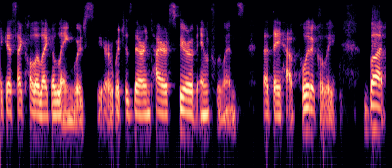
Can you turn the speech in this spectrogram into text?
I guess I call it like a language sphere, which is their entire sphere of influence that they have politically. But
